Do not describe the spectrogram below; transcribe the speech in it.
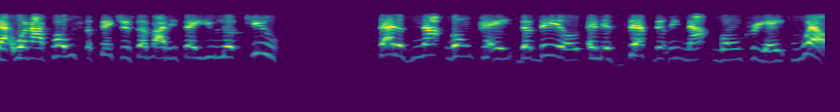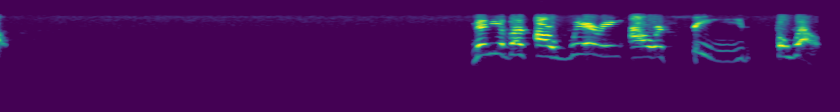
That when I post a picture, somebody say you look cute that is not going to pay the bills and it's definitely not going to create wealth. Many of us are wearing our seed for wealth.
